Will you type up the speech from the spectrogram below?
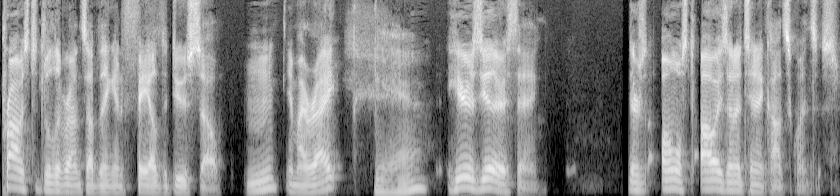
promised to deliver on something and failed to do so. Hmm? Am I right? Yeah. Here's the other thing there's almost always unintended consequences,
